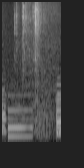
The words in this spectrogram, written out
Música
